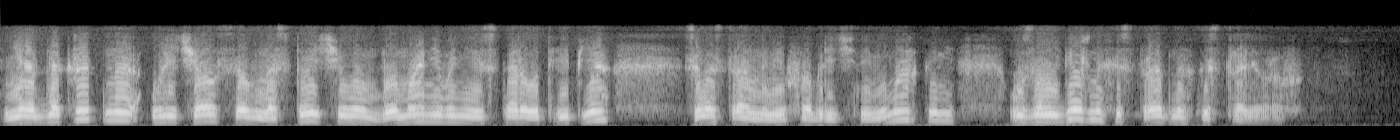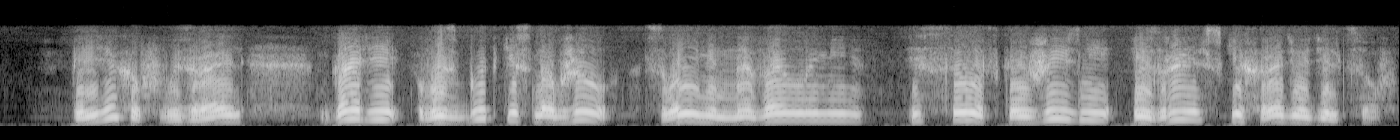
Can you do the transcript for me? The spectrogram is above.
неоднократно уличался в настойчивом выманивании старого тряпья с иностранными фабричными марками у зарубежных эстрадных гастролеров. Переехав в Израиль, Гарри в избытке снабжал своими новеллами из советской жизни израильских радиодельцов.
